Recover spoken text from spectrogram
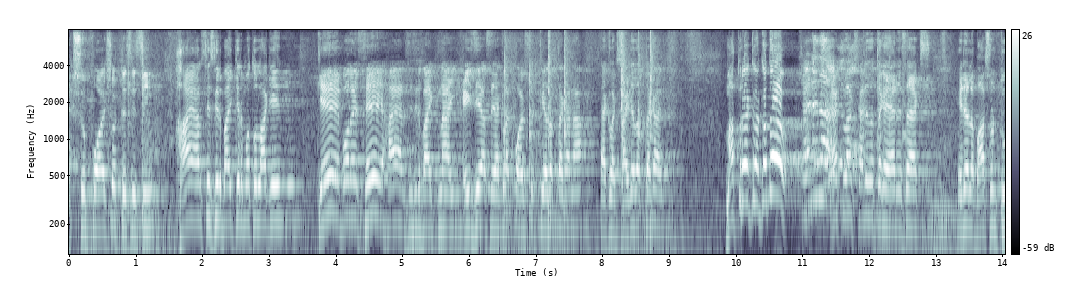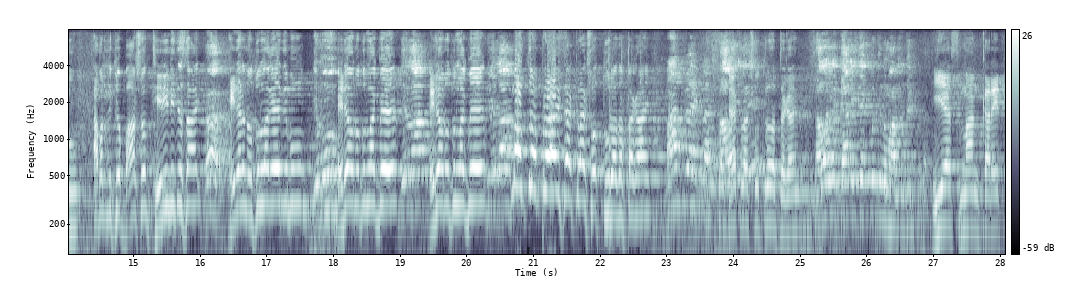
একশো পঁয়ষট্টি সিসি হায়ার সিসির বাইকের মতো লাগে। কে বলে সে হায়ার সিসির বাইক নাই? এই যে আছে এক লাখ পঁয়ষট্টি হাজার টাকা না এক লাখ ষাট হাজার টাকায়। মাত্র এক লাখ কত? এক লাখ ষাট হাজার টাকা এন এস এক্স এটা হলো ভার্সন টু আবার যদি কেউ ভার্সন থ্রি নিতে চায় হ্যাঁ। এটা নতুন লাগাই দিব এটাও নতুন লাগবে। এটাও নতুন লাগবে। মাত্র প্রাইস এক লাখ সত্তর হাজার টাকায়। এক লাখ সত্তর। হাজার টাকায়। চালালে গাড়ি দেখবে কিন্তু মানুষ ইয়েস মান কারেক্ট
